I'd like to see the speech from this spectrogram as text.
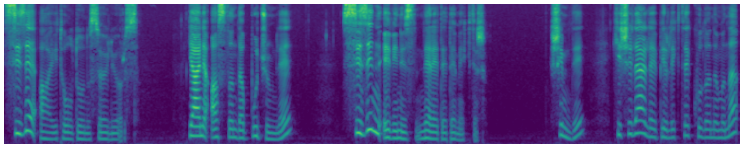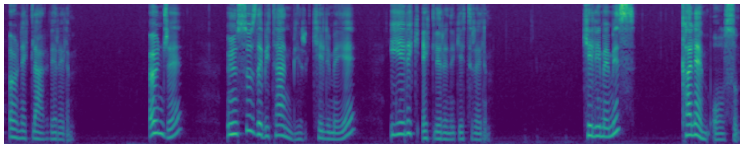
size ait olduğunu söylüyoruz. Yani aslında bu cümle, sizin eviniz nerede demektir. Şimdi kişilerle birlikte kullanımına örnekler verelim. Önce ünsüzle biten bir kelimeye iyelik eklerini getirelim. Kelimemiz kalem olsun.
